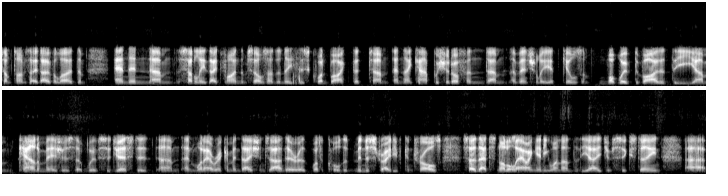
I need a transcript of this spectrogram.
sometimes they'd overload them, and then um, suddenly they'd find themselves underneath this quad bike that, um, and they can't push it off, and um, eventually it kills them. What we've divided the um, countermeasures that we've suggested, um, and what our recommendations are, there are what are called administrative controls. So that's not allowing anyone under the age of 16, uh,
